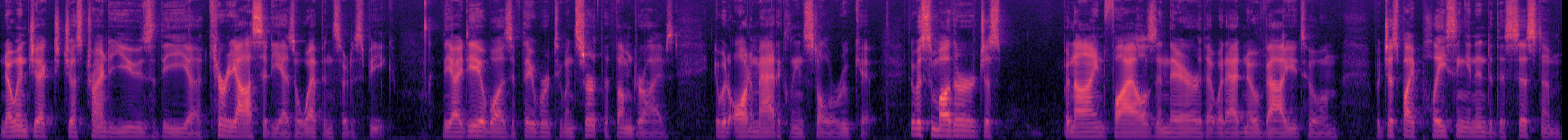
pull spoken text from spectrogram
no inject, just trying to use the uh, curiosity as a weapon, so to speak. The idea was if they were to insert the thumb drives, it would automatically install a rootkit. There was some other just benign files in there that would add no value to them, but just by placing it into the system,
